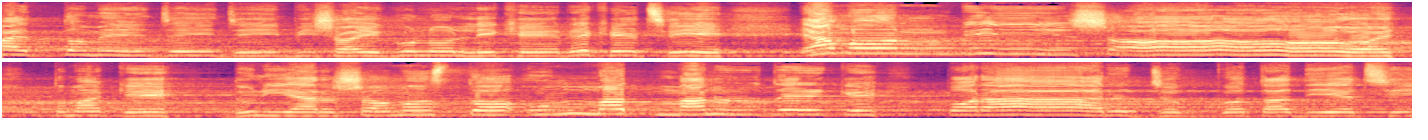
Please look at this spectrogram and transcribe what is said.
মাধ্যমে যেই যেই বিষয়গুলো লিখে রেখেছি, এমন বিষয় তোমাকে দুনিয়ার সমস্ত উম্মত মানুষদেরকে পড়ার যোগ্যতা দিয়েছি,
